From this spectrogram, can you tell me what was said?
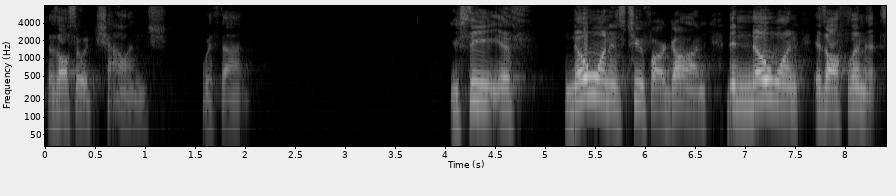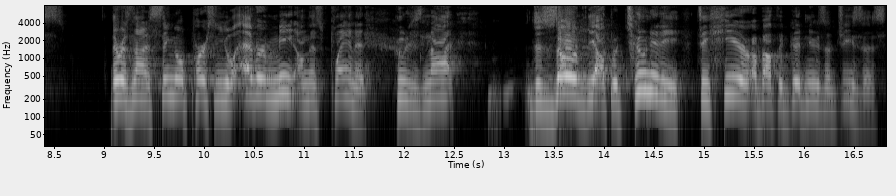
there's also a challenge with that. You see, if no one is too far gone, then no one is off limits. There is not a single person you will ever meet on this planet who does not deserve the opportunity to hear about the good news of Jesus.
